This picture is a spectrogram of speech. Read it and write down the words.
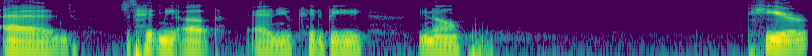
and just hit me up and you could be you know here,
